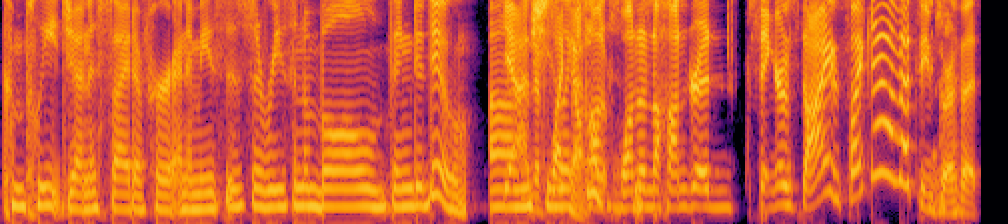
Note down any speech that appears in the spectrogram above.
complete genocide of her enemies is a reasonable thing to do. Um, yeah, and if she's like, a hun- "Oh, one in a hundred singers die, it's like, yeah, that seems worth it.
